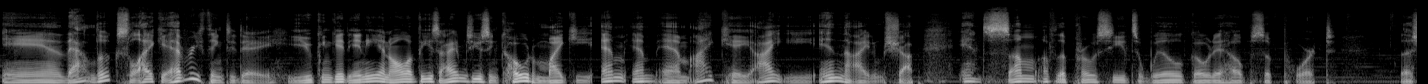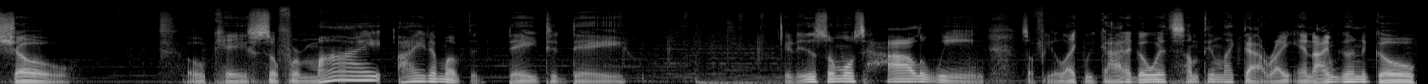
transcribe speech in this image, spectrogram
And that looks like everything today. You can get any and all of these items using code Mikey M M M I K I E in the item shop, and some of the proceeds will go to help support the show. Okay, so for my item of the day today, it is almost Halloween, so I feel like we gotta go with something like that, right? And I'm gonna go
